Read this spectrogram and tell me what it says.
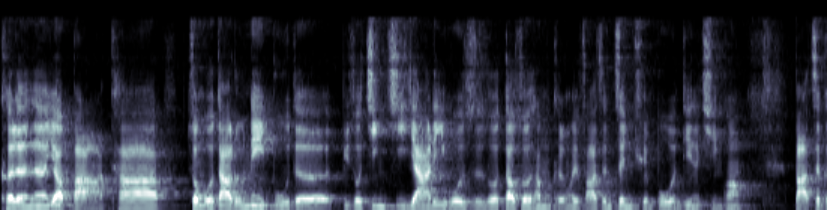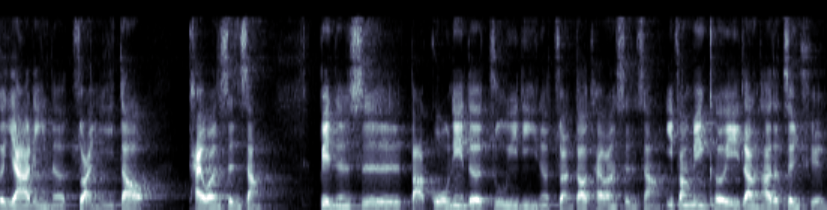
可能呢要把他中国大陆内部的，比如说经济压力，或者是说到时候他们可能会发生政权不稳定的情况。把这个压力呢转移到台湾身上，变成是把国内的注意力呢转到台湾身上，一方面可以让他的政权，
